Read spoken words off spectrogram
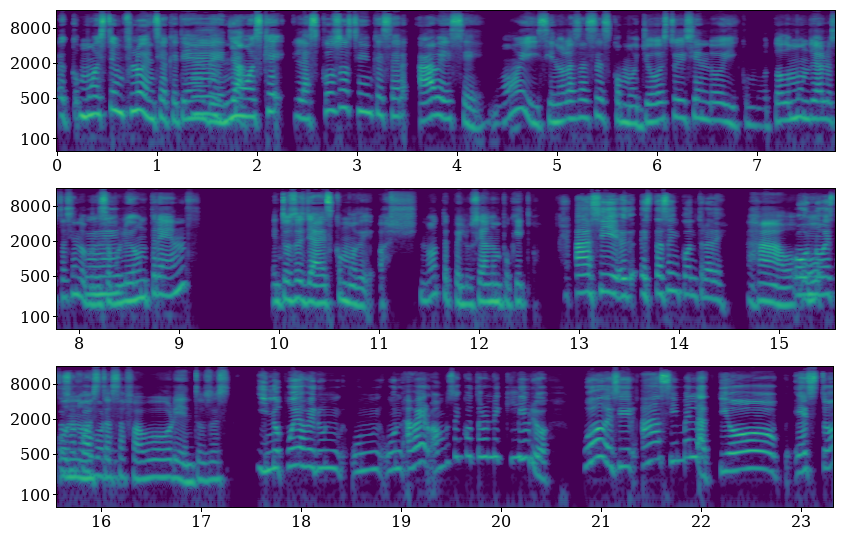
eh, como esta influencia que tienen de, Mm, ya. no, es que las cosas tienen que ser ABC, ¿no? Y si no las haces como yo estoy diciendo y como todo el mundo ya lo está haciendo, porque se volvió un trend, entonces ya es como de, ¿no? Te pelucean un poquito. Ah, sí, eh, estás en contra de. Ajá, o, O no estás o a no favor estás a favor y entonces, Y no puede haber un, un, un, a ver, vamos a encontrar un equilibrio. Puedo decir, ah, sí me latió esto,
